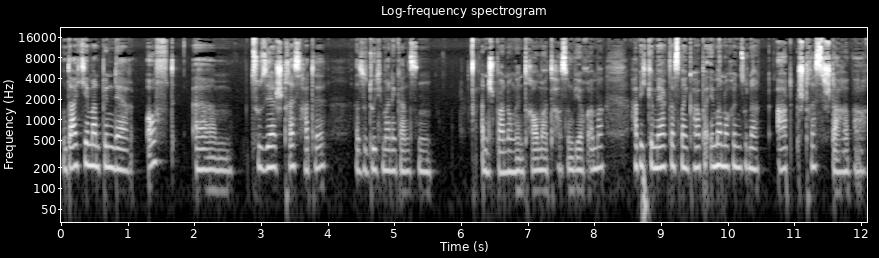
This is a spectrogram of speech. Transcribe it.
Und da ich jemand bin, der oft ähm, zu sehr Stress hatte, also durch meine ganzen Anspannungen, Traumata und wie auch immer, habe ich gemerkt, dass mein Körper immer noch in so einer Art Stressstarre war.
